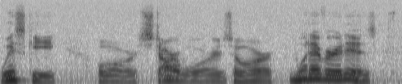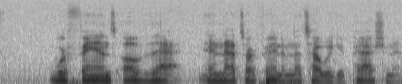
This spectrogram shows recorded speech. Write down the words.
whiskey or Star Wars or whatever it is we're fans of that, and that's our fandom. That's how we get passionate.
